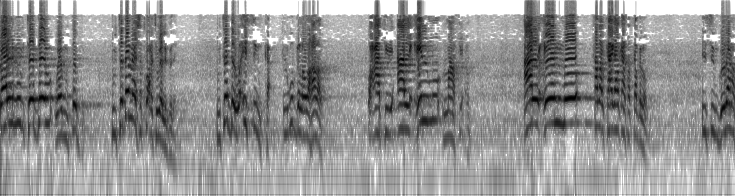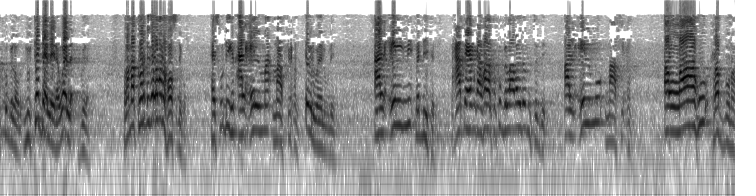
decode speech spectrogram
wlmubtad waa mubtad mubtad meeshaad ku aragta waa la goda mubtad waa isimka lagu bilowdo hadalka waxaad tidhi alcilmu naaficun alcilmu hadalkaaga halkaasaad ka bilowda isim godanaad ku bilowda la yidhaha waa la goda lama kor dhigo lamana hoos dhigo ha isku dhigin alcilma naaficun eber waa lagu leeyay alcilmi ma dhihi karti maxaad dhahe markaad hadalka ku bilaabaydo mubtade alcilmu naaficun allaahu rabbuna.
